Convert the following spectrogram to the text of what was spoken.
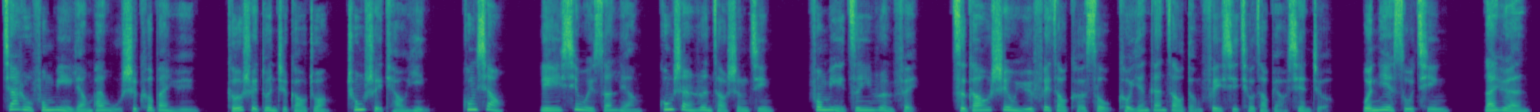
加入蜂蜜两百五十克拌匀，隔水炖至膏状，冲水调饮。功效：梨性味酸凉，功善润燥生津；蜂蜜滋阴润肺。此膏适用于肺燥、咳嗽、口咽干燥等肺系秋燥表现者。文聂俗情，来源：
